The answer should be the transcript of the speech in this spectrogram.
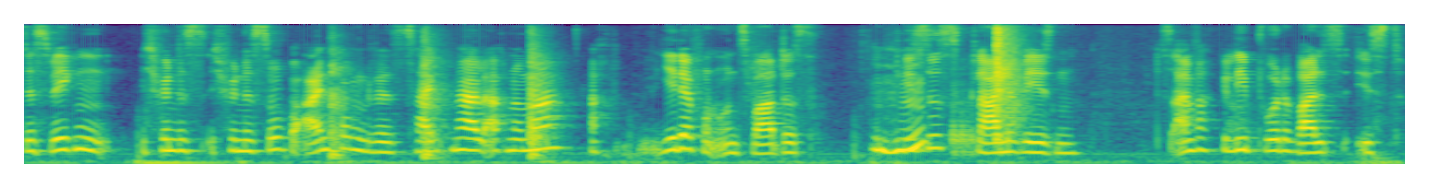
deswegen, ich finde es, es so beeindruckend, das zeigt mir halt auch nochmal, ach, jeder von uns war das, Mhm. dieses kleine Wesen, das einfach geliebt wurde, weil es ist.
